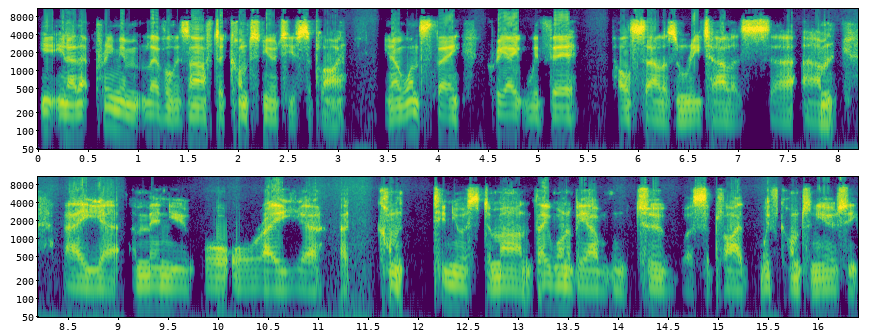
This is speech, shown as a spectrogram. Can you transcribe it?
you, you know that premium level is after continuity of supply. You know, once they create with their wholesalers and retailers uh, um, a, uh, a menu or, or a, uh, a continuous demand, they want to be able to uh, supply with continuity.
